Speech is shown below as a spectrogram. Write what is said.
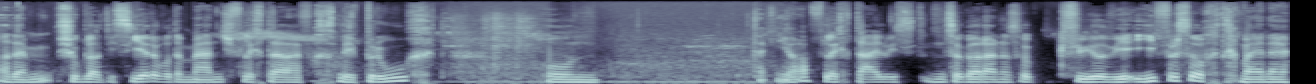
an dem Schubladisieren, das der Mensch vielleicht auch einfach ein bisschen braucht. Und dann, ja, vielleicht teilweise sogar auch noch so Gefühl wie Eifersucht. Ich meine,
